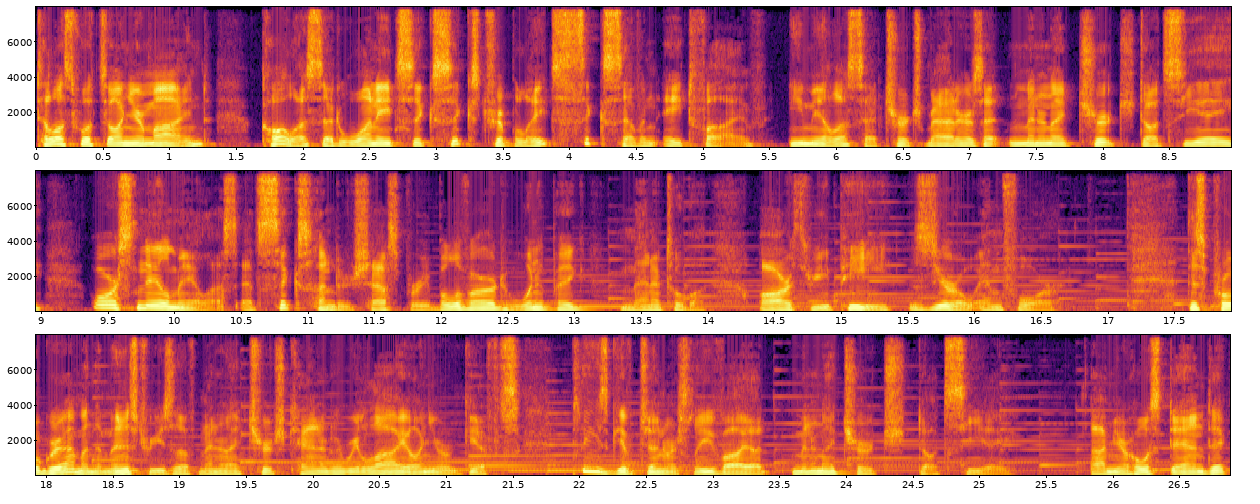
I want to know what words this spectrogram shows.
Tell us what's on your mind. Call us at 1 888 6785. Email us at churchmatters at mennonitechurch.ca or snail mail us at 600 Shaftesbury Boulevard, Winnipeg, Manitoba, R3P 0M4. This program and the ministries of Mennonite Church Canada rely on your gifts. Please give generously via mennonitechurch.ca. I'm your host, Dan Dyck.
